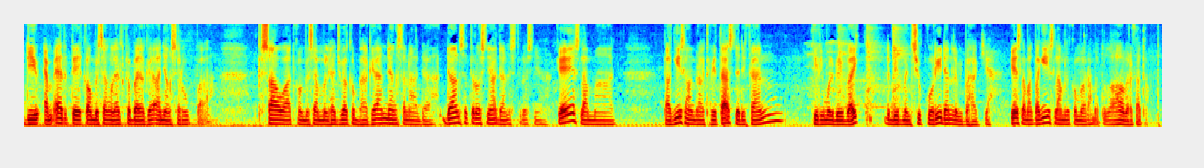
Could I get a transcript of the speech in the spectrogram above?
Di MRT kamu bisa melihat kebahagiaan yang serupa. Pesawat kamu bisa melihat juga kebahagiaan yang senada dan seterusnya dan seterusnya. Oke, selamat pagi, selamat beraktivitas. Jadikan dirimu lebih baik, lebih mensyukuri dan lebih bahagia. Oke, selamat pagi. Assalamualaikum warahmatullahi wabarakatuh.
